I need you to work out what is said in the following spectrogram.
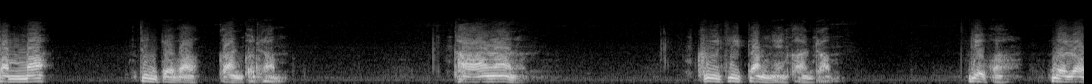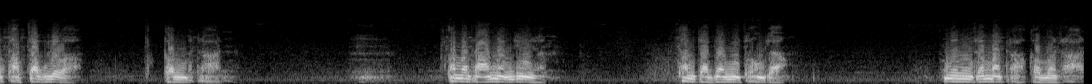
กรรมะ ซึ่งแปลว่าการกระทำฐานะคือที่ตั้งแห่งการทำเรียกว่า เมื่อเราทับจับเรียกว่ากรรมฐาน กรรมฐานนั่นนี่น ท่านจัดไว้มีสองอย่างหนึ่งสมถกรรมฐาน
